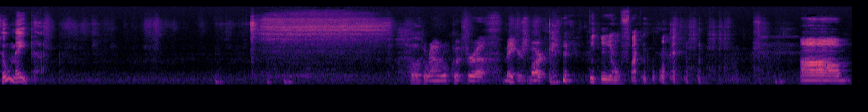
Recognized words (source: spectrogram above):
who made that? I'll look around real quick for a maker's mark. you don't find one. Um,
